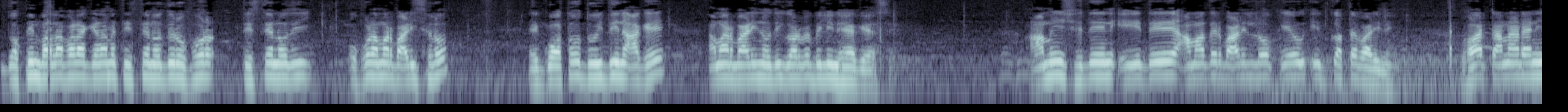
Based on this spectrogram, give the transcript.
দক্ষিণ বালাপাড়া গ্রামে তিস্তা নদীর ওপর তিস্তা নদী ওপর আমার বাড়ি ছিল। এই গত দুই দিন আগে আমার বাড়ি নদী গর্ভে বিলীন হয়ে গেছে। আমি সেদিন ঈদে আমাদের বাড়ির লোক কেউ ঈদ করতে পারিনি। ঘর টানাটানি,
